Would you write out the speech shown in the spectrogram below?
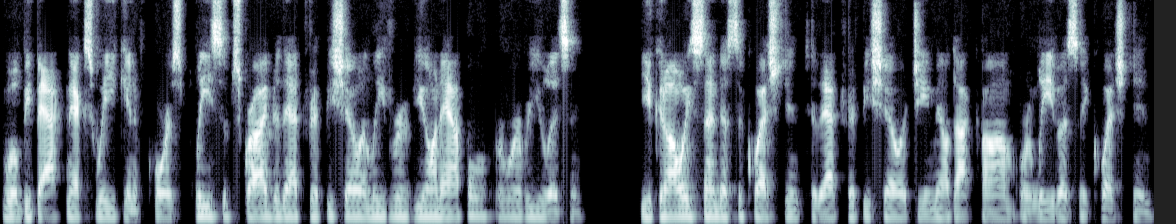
We'll be back next week, and of course, please subscribe to that Trippi Show and leave a review on Apple or wherever you listen. You can always send us a question to that trippi show at gmail.com or leave us a question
